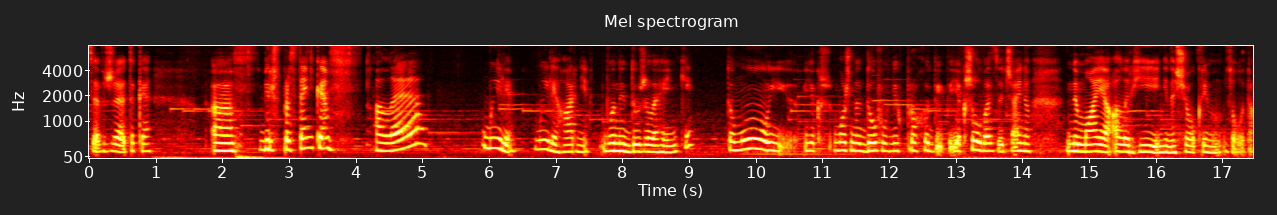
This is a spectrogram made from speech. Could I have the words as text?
це вже таке е, більш простеньке, але милі, милі, гарні. Вони дуже легенькі, тому якщо можна довго в них проходити, якщо у вас, звичайно, немає алергії ні на що, окрім золота.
